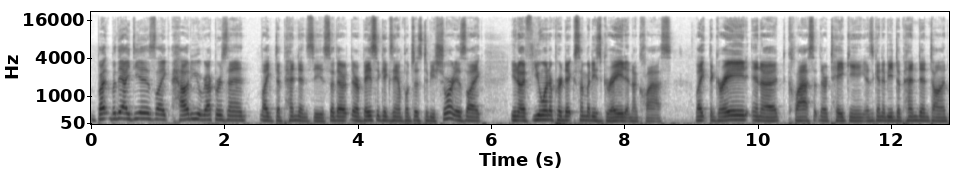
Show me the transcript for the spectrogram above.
but but the idea is like how do you represent like dependencies so their their basic example just to be short is like you know if you want to predict somebody's grade in a class like the grade in a class that they're taking is going to be dependent on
